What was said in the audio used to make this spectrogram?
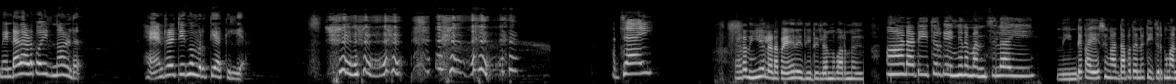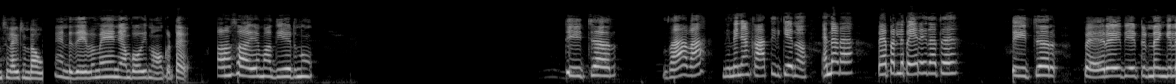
മിണ്ടാതെ അവിടെ പോയി ഇരുന്നോണ്ട് ഹാൻഡ് റൈറ്റിംഗ് വൃത്തിയാക്കില്ല എടാ നീ അല്ലടാ പേര് എഴുതിയിട്ടില്ലെന്ന് പറഞ്ഞത്. ആടാ ടീച്ചർക്ക് എങ്ങനെ മനസ്സിലായി? നിന്റെ കൈശം കണ്ടപ്പോൾ തന്നെ ടീച്ചർക്ക് മനസ്സിലായിട്ടുണ്ടാവും. എന്റെ ദൈവമേ ഞാൻ പോയി നോക്കട്ടെ. ആ പാസ്സായ മതിയായിരുന്നു. ടീച്ചർ. വാ വാ നിന്നെ ഞാൻ കാത്തിരിക്കുന്നു. എന്നാടാ പേപ്പറിൽ പേര് എഴുതാത്തെ ടീച്ചർ പേര് എഴുതിയിട്ടുണ്ടെങ്കിൽ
